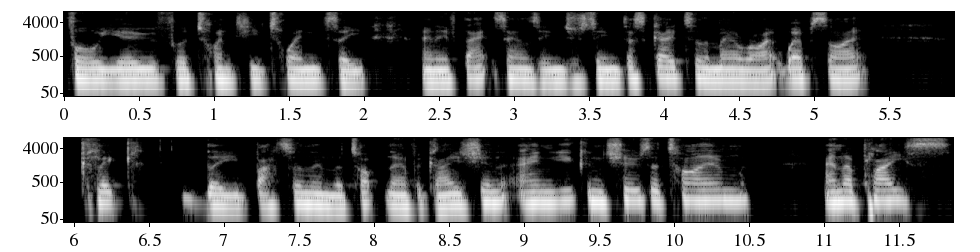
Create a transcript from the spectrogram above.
for you for 2020. And if that sounds interesting, just go to the MailRight website, click the button in the top navigation and you can choose a time and a place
